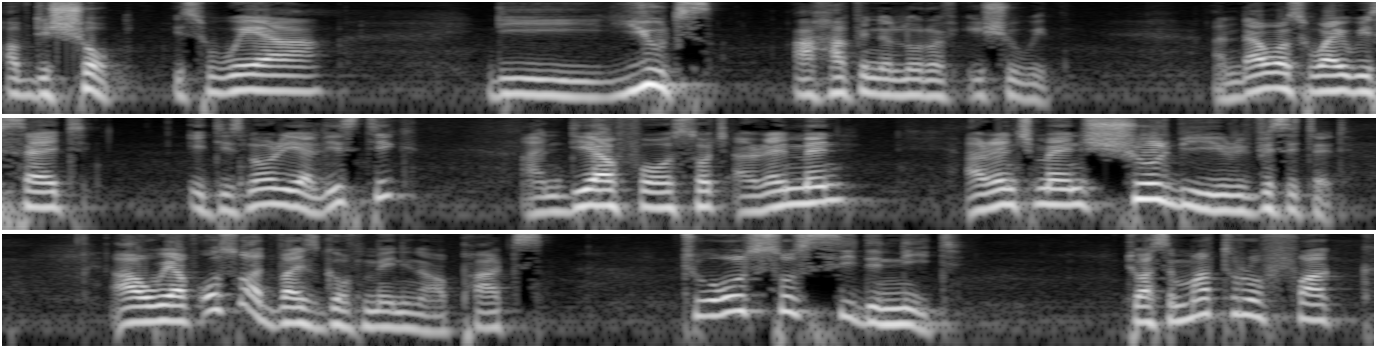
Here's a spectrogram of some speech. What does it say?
of the shop is where the youths are having a lot of issue with. And that was why we said it is not realistic and therefore such arrangement, arrangement should be revisited. Uh, we have also advised government in our parts to also see the need to, as a matter of fact,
